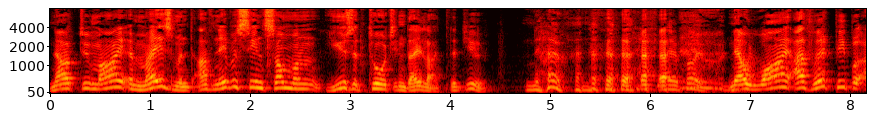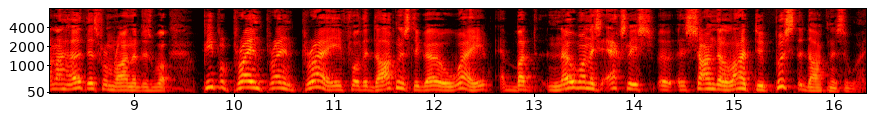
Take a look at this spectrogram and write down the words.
Now, to my amazement, I've never seen someone use a torch in daylight. Did you? No, no point. Now, why? I've heard people, and I heard this from Reinhard as well. People pray and pray and pray for the darkness to go away, but no one is actually uh, shined the light to push the darkness away.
